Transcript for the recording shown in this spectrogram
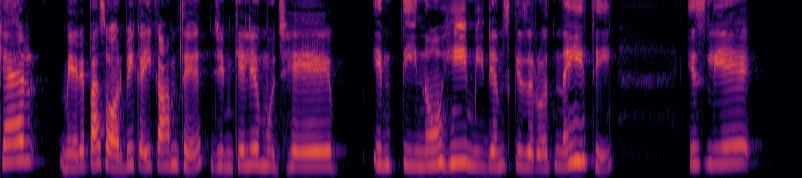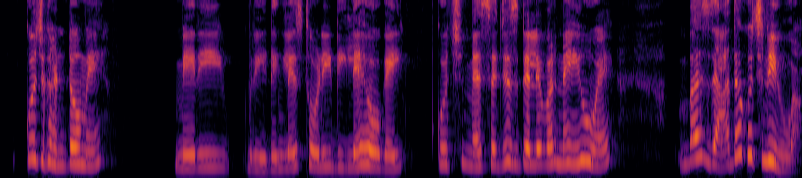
खैर, मेरे पास और भी कई काम थे, जिनके लिए मुझे इन तीनों ही मीडियम्स की ज़रूरत नहीं थी। इसलिए कुछ घंटों में मेरी रीडिंग लिस्ट थोड़ी डिले हो गई। कुछ मैसेजेस डिलीवर नहीं हुए। बस ज़्यादा कुछ नहीं हुआ।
